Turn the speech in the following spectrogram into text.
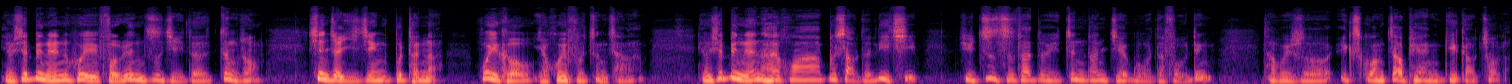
有些病人会否认自己的症状，现在已经不疼了，胃口也恢复正常了。有些病人还花不少的力气去支持他对诊断结果的否定，他会说 X 光照片给搞错了，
